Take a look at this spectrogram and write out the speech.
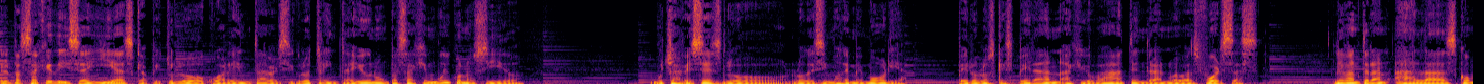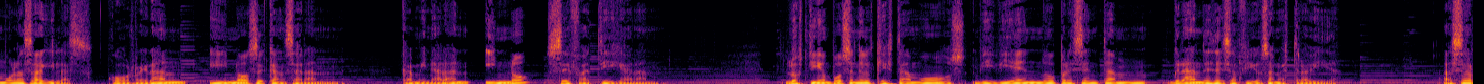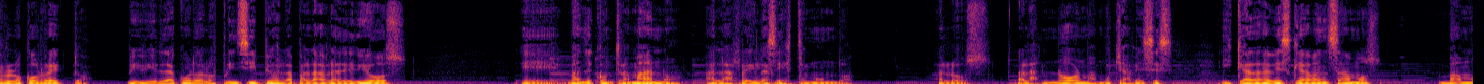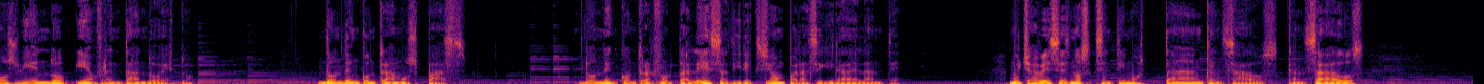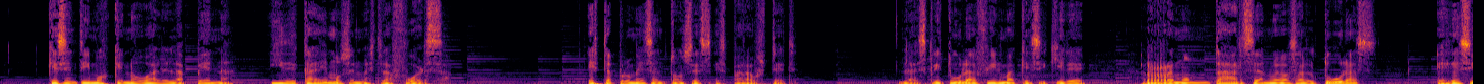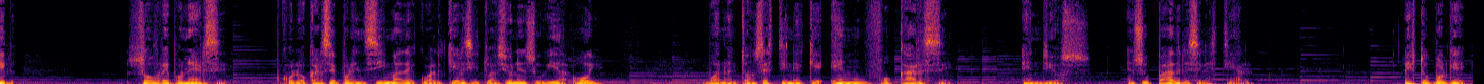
El pasaje de Isaías capítulo 40 versículo 31, un pasaje muy conocido. Muchas veces lo, lo decimos de memoria, pero los que esperan a Jehová tendrán nuevas fuerzas. Levantarán alas como las águilas, correrán y no se cansarán, caminarán y no se fatigarán. Los tiempos en el que estamos viviendo presentan grandes desafíos a nuestra vida. Hacer lo correcto, vivir de acuerdo a los principios de la palabra de Dios, eh, van de contramano a las reglas de este mundo, a, los, a las normas muchas veces, y cada vez que avanzamos vamos viendo y enfrentando esto. ¿Dónde encontramos paz? donde encontrar fortaleza, dirección para seguir adelante. Muchas veces nos sentimos tan cansados, cansados, que sentimos que no vale la pena y decaemos en nuestra fuerza. Esta promesa entonces es para usted. La escritura afirma que si quiere remontarse a nuevas alturas, es decir, sobreponerse, colocarse por encima de cualquier situación en su vida hoy, bueno, entonces tiene que enfocarse en Dios, en su Padre Celestial. Esto porque,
